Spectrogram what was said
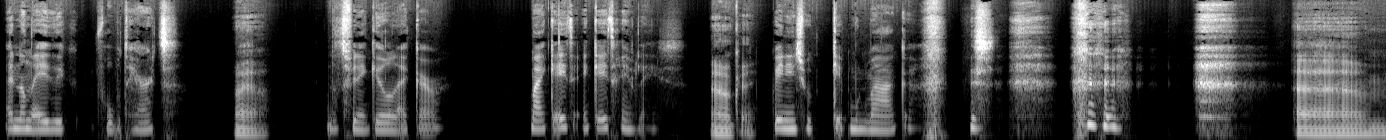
En dan eet ik bijvoorbeeld hert. Oh ja. Dat vind ik heel lekker. Maar ik eet, ik eet geen vlees. Ja, Oké. Ik weet niet hoe ik kip moet maken. Dus Ehm,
